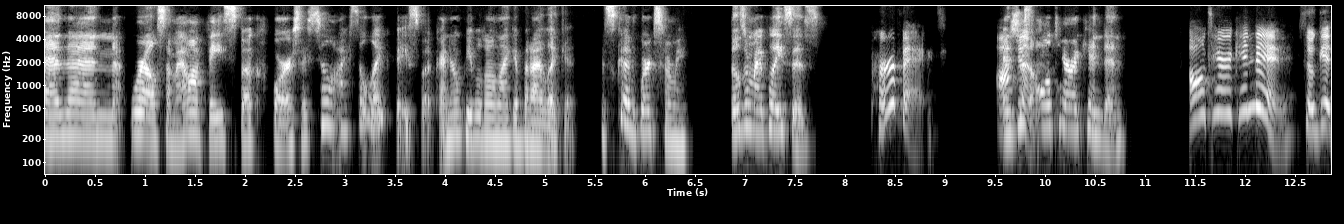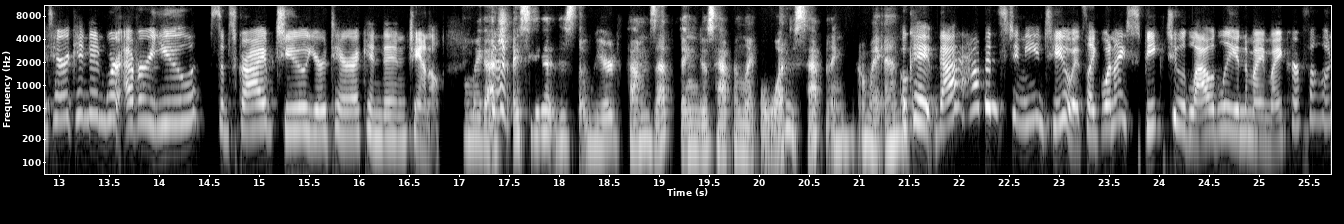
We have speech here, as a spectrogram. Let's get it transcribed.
and then where else am I? I'm on Facebook, of course. I still I still like Facebook. I know people don't like it, but I like it. It's good. Works for me. Those are my places. Perfect. Awesome. It's just all Tara Kinden. All Tara Kinden. So get Tara Kinden wherever you subscribe to your Tara Kinden channel. Oh my gosh. I see that this weird thumbs up thing just happened. Like, what is happening on my end? Okay. That happens to me too. It's like when I speak too loudly into my microphone,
